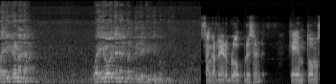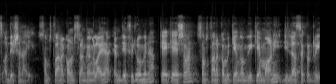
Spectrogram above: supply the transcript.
പരിഗണന വയോജനങ്ങൾക്ക് ലഭിക്കുന്നുമില്ല. സംഘടനയുടെ block president K M Thomas അധ്യക്ഷനായി. സംസ്ഥാന കൗൺസിൽ അംഗങ്ങളായ M J Philomina K Kesavan സംസ്ഥാന കമ്മിറ്റി അംഗം വി കെ മാണി ജില്ലാ സെക്രട്ടറി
